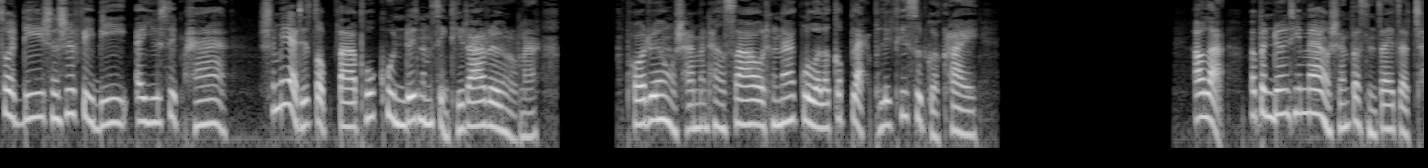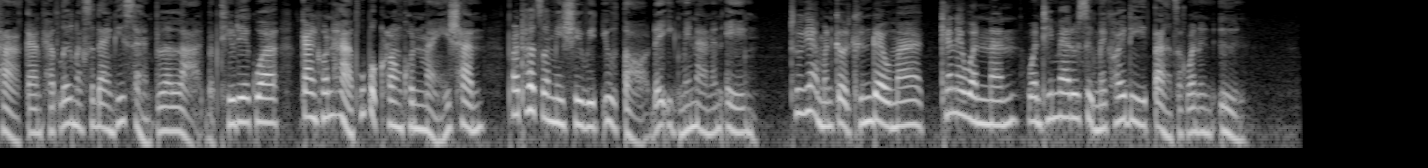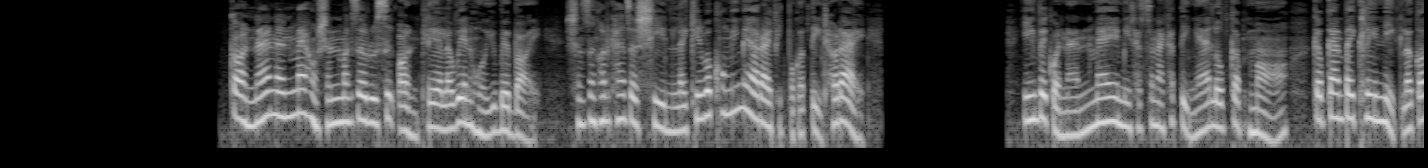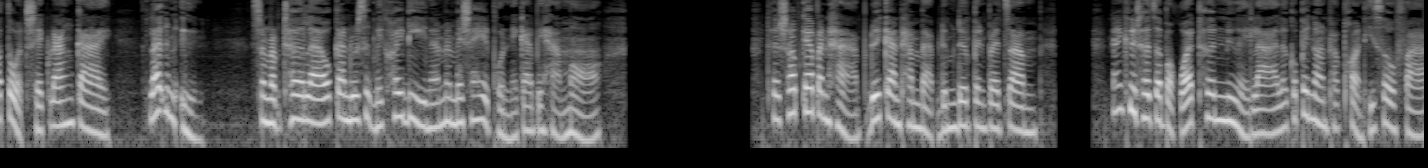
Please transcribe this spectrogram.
สวัสดีฉันชื่อฟีบีอายุ 15 ฉันไม่อยากจะจบตาพวกคุณด้วยน้ำเสียงที่ร่าเริงหรอกนะ เพราะเรื่องของฉันมันทั้งเศร้า ทั้งน่ากลัวแล้วก็แปลกพลิกที่สุดกว่าใคร เอาล่ะ มันเป็นเรื่องที่แม่ของฉันตัดสินใจจัดฉากการคัดเลือกนักแสดงที่แสนประหลาด แบบที่เรียกว่าการค้นหาผู้ปกครองคนใหม่ให้ฉัน เพราะเธอจะมีชีวิตอยู่ต่อได้อีกไม่นานนั่นเอง ทุกอย่างมันเกิดขึ้นเร็วมาก แค่ในวันนั้น วันที่แม่รู้สึกไม่ค่อยดีต่างจากวันอื่นๆ ก่อนหน้านั้นแม่ของฉันมักจะรู้สึกอ่อนเพลียและเวียนหัวอยู่บ่อยๆ ฉันจึงค่อนข้างจะชิน และคิดว่าคงไม่มีอะไรผิดปกติเท่าไหร่ ยิ่งไปกว่านั้นแม่ยังมีทัศนคติแง่ลบกับหมอ กับการไปคลินิก แล้วก็ตรวจเช็คร่างกาย และอื่นๆสำหรับเธอแล้วการรู้สึกไม่ค่อยดีนั้นมันไม่ใช่เหตุผลในการไปหาหมอ เธอชอบแก้ปัญหาด้วยการทำแบบเดิมๆเป็นประจำนั่นคือเธอจะบอกว่าเธอเหนื่อยล้าแล้วก็ไปนอนพักผ่อนที่โซฟา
